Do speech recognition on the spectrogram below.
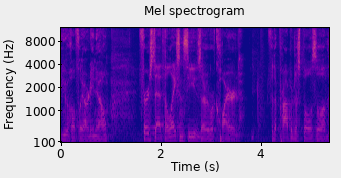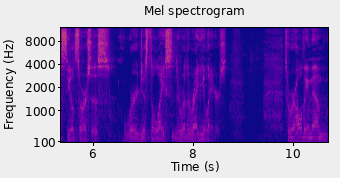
you hopefully already know. First, that the licensees are required for the proper disposal of the sealed sources. We're just the license, we're the regulators. So we're holding them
